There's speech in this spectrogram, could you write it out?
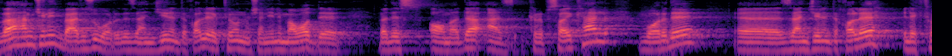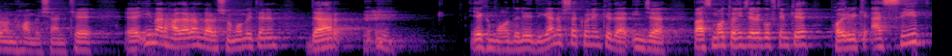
و همچنین بعد از وارد زنجیر انتقال الکترون میشن. یعنی مواد به دست آمده از Krebs cycle وارد زنجیر انتقال الکترون ها میشن که این مرحله را برای شما می‌تونیم در یک معادله دیگه نشته کنیم که در اینجا. پس ما تا اینجا گفتیم که پایرویک اسید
